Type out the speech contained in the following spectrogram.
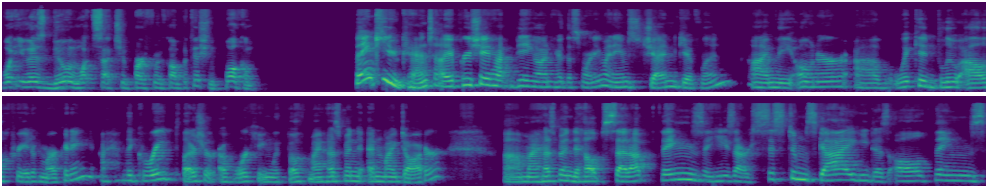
what you guys do and what sets you apart from your competition. Welcome. Thank you, Kent. I appreciate being on here this morning. My name is Jenn Givlin. I'm the owner of Wicked Blue Owl Creative Marketing. I have the great pleasure of working with both my husband and my daughter uh, my husband to help set up things. He's our systems guy. He does all things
